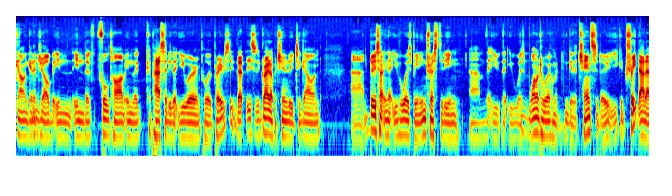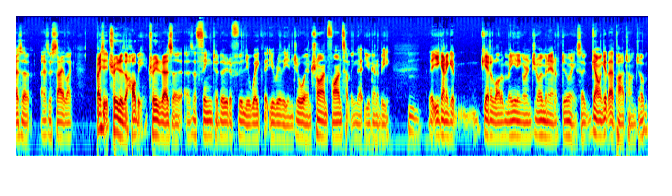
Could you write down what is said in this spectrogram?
go and get a job in in the full time in the capacity that you were employed previously. That this is a great opportunity to go and uh, do something that you've always been interested in, um, that you that you always wanted to work on but didn't get a chance to do. You could treat that as a as I say, like basically treat it as a hobby, treat it as a as a thing to do to fill your week that you really enjoy, and try and find something that you're going to be hmm. that you're going to get get a lot of meaning or enjoyment out of doing. So go and get that part time job.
